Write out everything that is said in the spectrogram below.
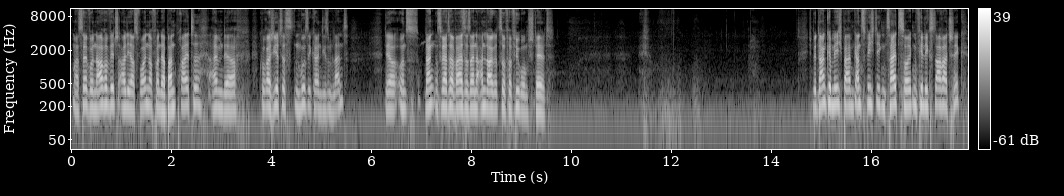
Marcel Vonarovic alias Wojner von der Bandbreite, einem der couragiertesten Musiker in diesem Land, der uns dankenswerterweise seine Anlage zur Verfügung stellt. Ich bedanke mich bei einem ganz wichtigen Zeitzeugen, Felix Staracek,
